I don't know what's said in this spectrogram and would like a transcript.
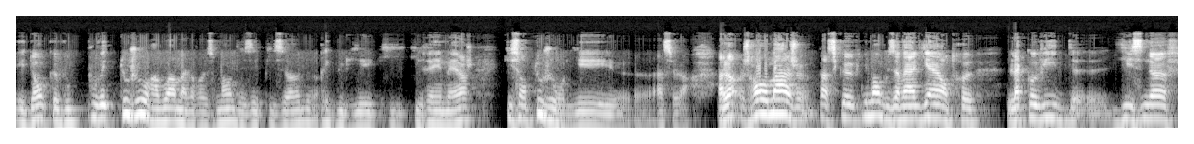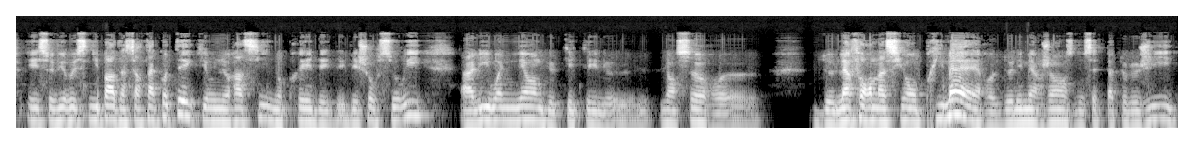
Et donc, vous pouvez toujours avoir malheureusement des épisodes réguliers qui, réémergent, qui sont toujours liés euh, à cela. Alors, je rends hommage parce que, finalement, vous avez un lien entre la Covid-19 et ce virus Nipah d'un certain côté, qui ont une racine auprès des, chauves-souris, à Li Wenliang, qui était le lanceur euh, de l'information primaire de l'émergence de cette pathologie,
